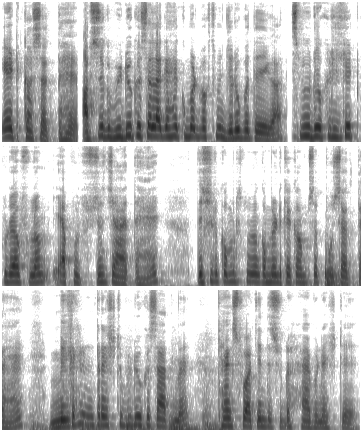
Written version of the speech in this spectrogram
ऐड कर सकते हैं। आप सबको वीडियो कैसा लगा है कमेंट बॉक्स में ज़रूर बताइएगा। इस वीडियो के रिलेटेड पूरा फॉर्म या पूछना चाहते हैं तो इस कमेंट में कमेंट के काम से पूछ सकते हैं। मिलते हैं इंटरेस्ट वीडियो के साथ में। Thanks for watching this video have next day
